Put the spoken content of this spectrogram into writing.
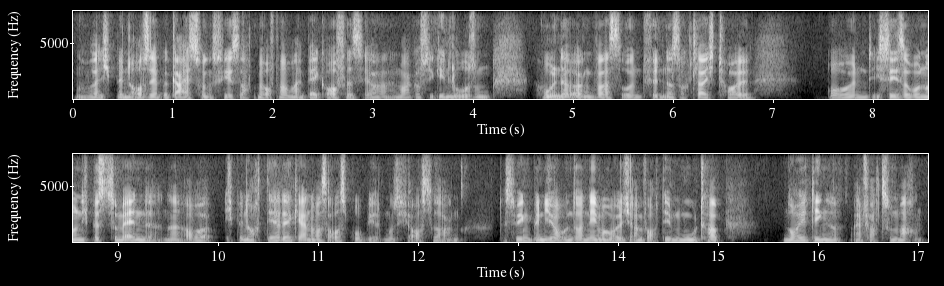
Weil ich bin auch sehr begeisterungsfähig, sagt mir oft mal mein Backoffice, ja, Herr Markov, Sie gehen los und holen da irgendwas und finden das auch gleich toll. Und ich sehe es aber noch nicht bis zum Ende. Ne? Aber ich bin auch der, der gerne was ausprobiert, muss ich auch sagen. Deswegen bin ich auch Unternehmer, weil ich einfach den Mut habe, neue Dinge einfach zu machen.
